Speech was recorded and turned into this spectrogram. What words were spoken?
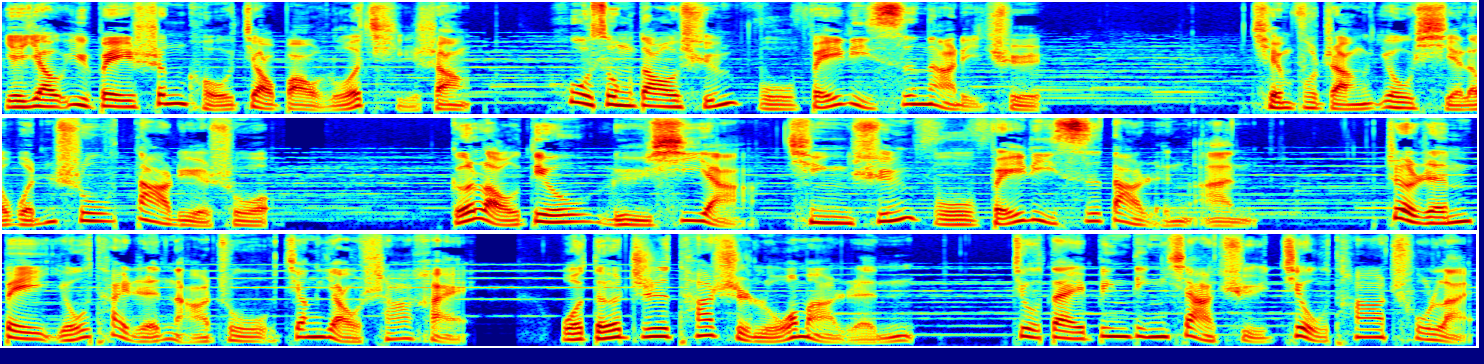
也要预备牲口，叫保罗骑上，护送到巡抚腓利斯那里去。千夫长又写了文书，大略说：“格老丢、吕西亚，请巡抚腓利斯大人安。这人被犹太人拿住，将要杀害。我得知他是罗马人，就带兵丁下去救他出来。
